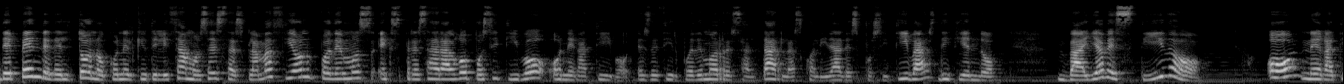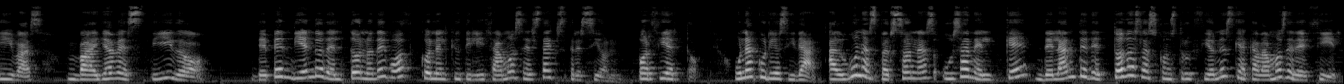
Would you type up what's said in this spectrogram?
depende del tono con el que utilizamos esta exclamación, podemos expresar algo positivo o negativo. Es decir, podemos resaltar las cualidades positivas diciendo vaya vestido o negativas, vaya vestido dependiendo del tono de voz con el que utilizamos esta expresión. Por cierto, una curiosidad, algunas personas usan el que delante de todas las construcciones que acabamos de decir.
